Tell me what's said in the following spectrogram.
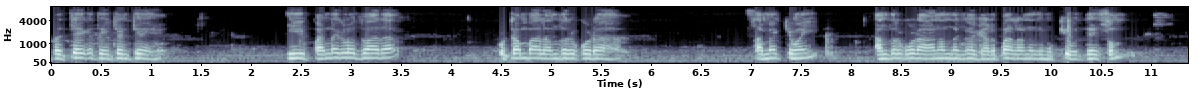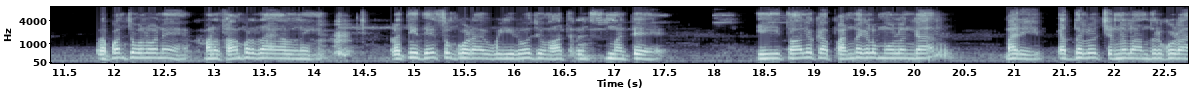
ప్రత్యేకత ఏంటంటే ఈ పండుగల ద్వారా కుటుంబాలందరూ కూడా సమైక్యమై అందరూ కూడా ఆనందంగా గడపాలన్నది ముఖ్య ఉద్దేశం. ప్రపంచంలోనే మన సాంప్రదాయాలని ప్రతి దేశం కూడా ఈరోజు ఆచరిస్తుందంటే ఈ తాలూకా పండగల మూలంగా మరి పెద్దలు చిన్నలు అందరూ కూడా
